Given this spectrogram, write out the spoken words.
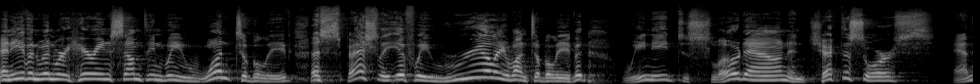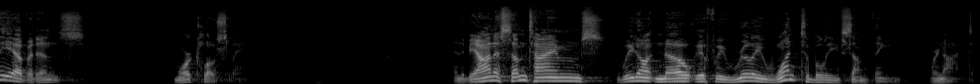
And even when we're hearing something we want to believe, especially if we really want to believe it, we need to slow down and check the source and the evidence more closely. And to be honest, sometimes we don't know if we really want to believe something or not.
